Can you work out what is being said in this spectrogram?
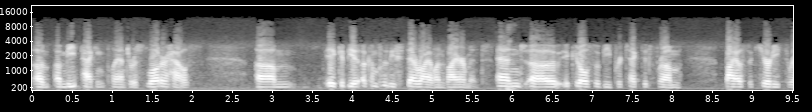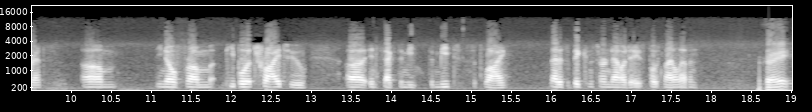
a, a meat packing plant or a slaughterhouse um, it could be a, completely sterile environment, and uh, it could also be protected from biosecurity threats. Um, you know, from people that try to uh, infect the meat the meat supply. That is a big concern nowadays, post 9/11. Right.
